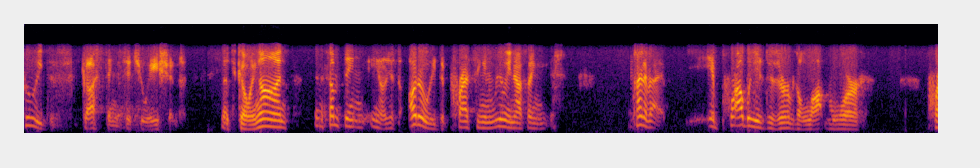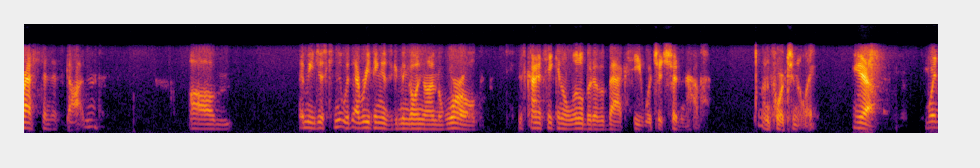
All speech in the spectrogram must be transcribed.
truly disgusting situation that's going on, and something you know just utterly depressing and really nothing. Kind of, it probably has deserved a lot more press than it's gotten. Um, I mean, just with everything that's been going on in the world, it's kind of taken a little bit of a back seat, which it shouldn't have, unfortunately. Yeah. When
